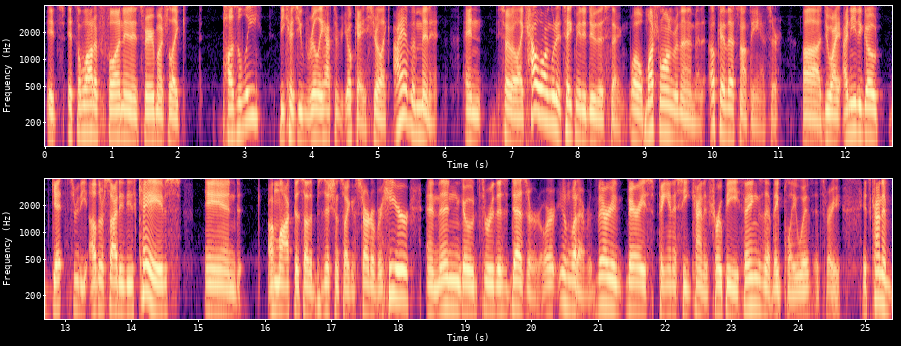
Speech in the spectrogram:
it's it's a lot of fun and it's very much like puzzly because you really have to okay so you're like i have a minute and so like how long would it take me to do this thing well much longer than a minute okay that's not the answer uh, do I, I need to go get through the other side of these caves and unlock this other position so I can start over here and then go through this desert or you know, whatever. Very various fantasy kind of tropey things that they play with. It's very it's kind of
